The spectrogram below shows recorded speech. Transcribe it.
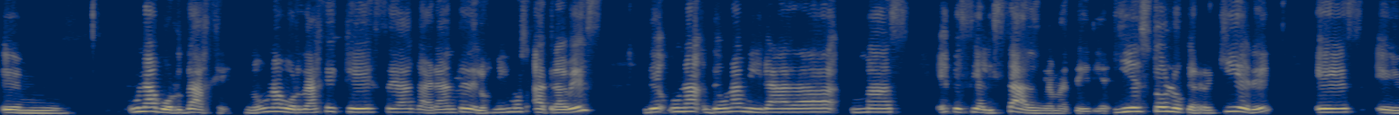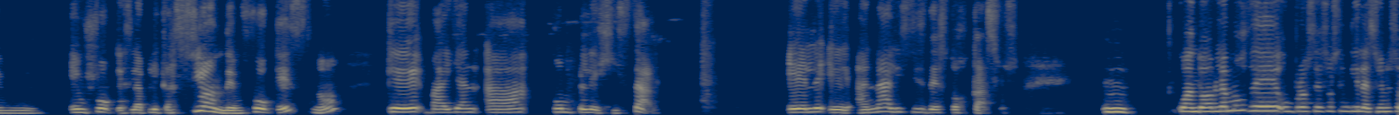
em, un abordaje, ¿no? Un abordaje que sea garante de los mismos a través de una, de una mirada más especializada en la materia. Y esto lo que requiere es em, enfoques, la aplicación de enfoques, ¿no? Que vayan a complejizar el eh, análisis de estos casos. Mm, cuando hablamos de un proceso sin dilaciones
